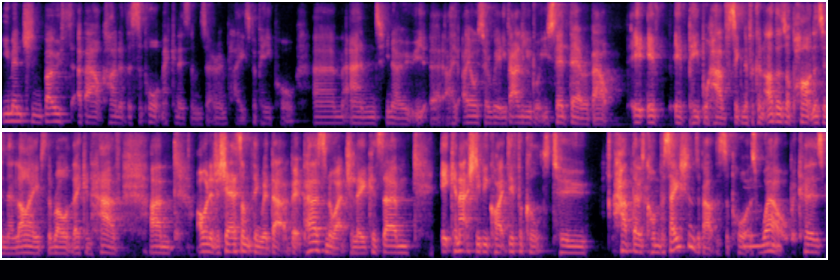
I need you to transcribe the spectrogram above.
you mentioned both about kind of the support mechanisms that are in place for people. Um, and, you know, uh, I, I also really valued what you said there about if if people have significant others or partners in their lives, the role that they can have. Um, I wanted to share something with that a bit personal actually, because um, it can actually be quite difficult to have those conversations about the support as mm. well because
